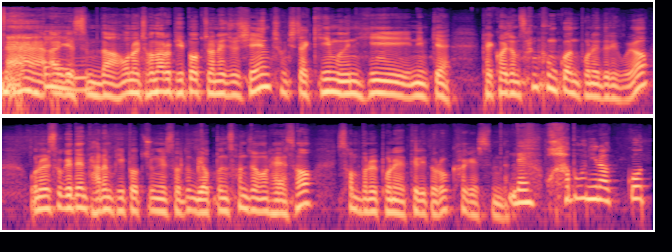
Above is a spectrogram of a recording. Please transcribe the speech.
네, 알겠습니다. 오늘 전화로 비법 전해주신 청취자 김은희님께 백화점 상품권 보내드리고요. 오늘 소개된 다른 비법 중에서도 몇 분 선정을 해서 선물을 보내드리도록 하겠습니다. 네. 화분이나 꽃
